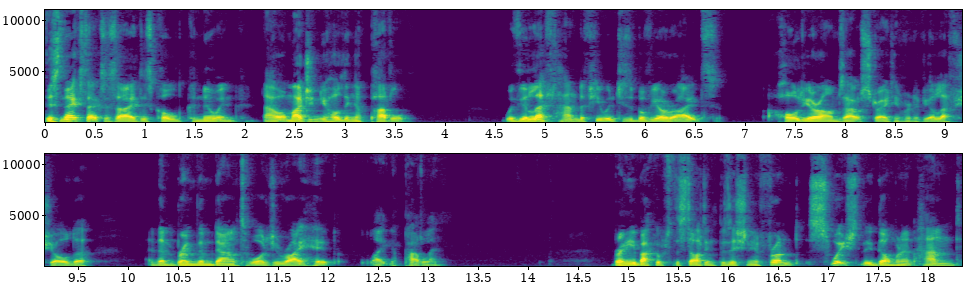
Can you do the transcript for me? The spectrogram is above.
This next exercise is called canoeing. Now imagine you're holding a paddle. With your left hand a few inches above your right, hold your arms out straight in front of your left shoulder and then bring them down towards your right hip like you're paddling. Bring it back up to the starting position in front, switch the dominant hand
